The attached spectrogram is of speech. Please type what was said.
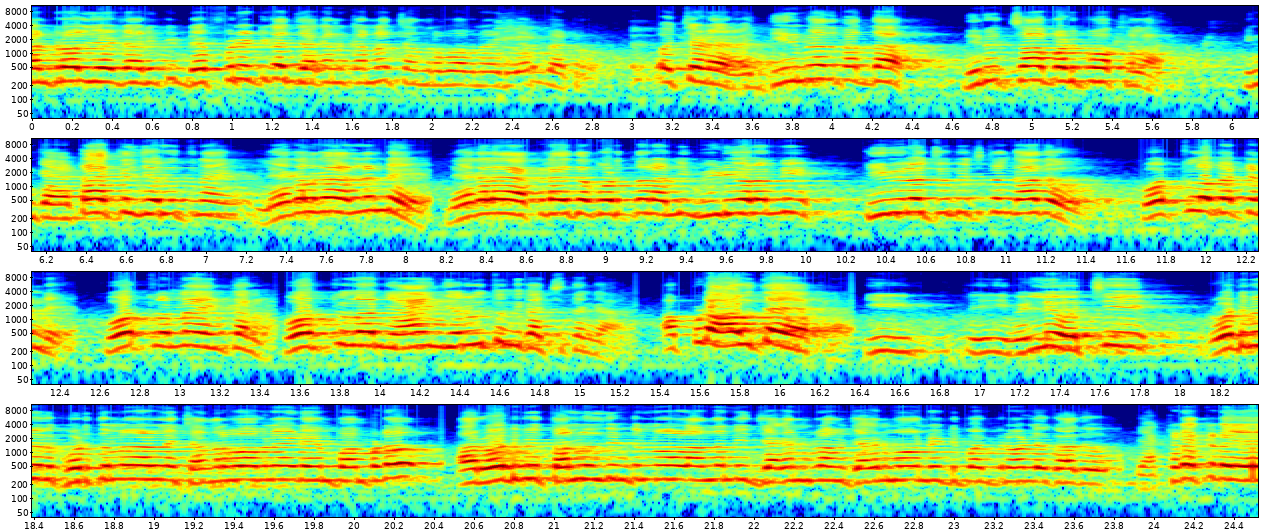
కంట్రోల్ చేయడానికి డెఫినెట్గా జగన్ కన్నా చంద్రబాబు నాయుడు గారు బెటర్. వచ్చాడు ఆయన. దీని మీద పెద్ద నిరుత్సాహపడిపోకలా. ఇంకా అటాకులు జరుగుతున్నాయి. లీగల్గా వెళ్ళండి. లీగల్గా ఎక్కడైతే కొడుతున్నారో అన్ని వీడియోలన్నీ టీవీలో చూపించడం కాదు. కోర్టులో పెట్టండి. కోర్టులు ఉన్నాయి ఇంకా కోర్టులో న్యాయం జరుగుతుంది ఖచ్చితంగా. అప్పుడు ఆగుతాయి అక్కడ. ఈ వెళ్ళి వచ్చి రోడ్డు మీద కొడుతున్న వాళ్ళని చంద్రబాబు నాయుడు ఏం పంపడం? ఆ రోడ్డు మీద తన్నులు తింటున్న వాళ్ళందరినీ జగన్ జగన్మోహన్ రెడ్డి పంపిన వాళ్ళు కాదు. ఎక్కడెక్కడ ఏ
